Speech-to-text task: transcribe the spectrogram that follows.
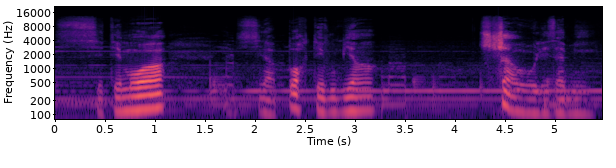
C'était moi. D'ici là, portez-vous bien. Ciao les amis.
